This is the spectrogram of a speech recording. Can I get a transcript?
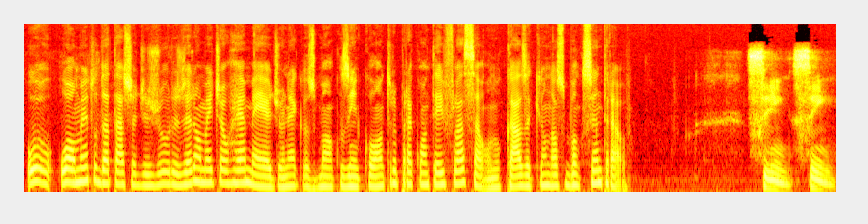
O, o, aumento da taxa de juros geralmente é o remédio né, que os bancos encontram para conter a inflação. No caso aqui, o nosso Banco Central. Sim, sim.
